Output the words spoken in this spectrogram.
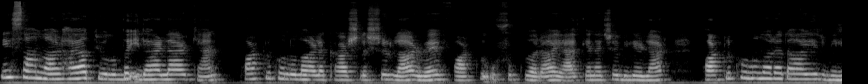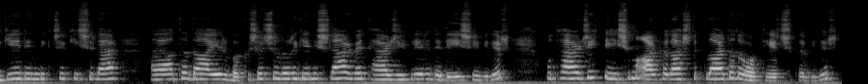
İnsanlar hayat yolunda ilerlerken farklı konularla karşılaşırlar ve farklı ufuklara yelken açabilirler. Farklı konulara dair bilgi edindikçe kişiler hayata dair bakış açıları genişler ve tercihleri de değişebilir. Bu tercih değişimi arkadaşlıklarda da ortaya çıkabilir.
